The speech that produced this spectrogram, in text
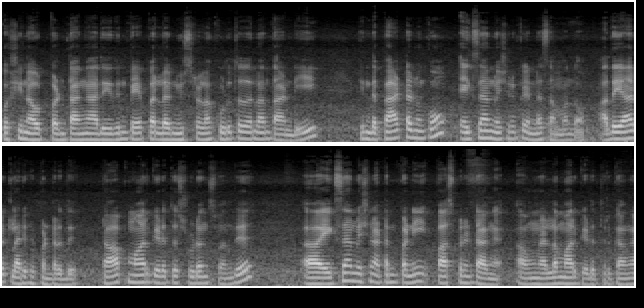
கொஷின் அவுட் பண்ணிட்டாங்க. அது இதுன்னு பேப்பரில் நியூஸ்லலாம் கொடுத்ததெல்லாம் தாண்டி இந்த பேட்டர்னுக்கும் எக்ஸாமினேஷனுக்கும் என்ன சம்மந்தம் அதை யார் கிளாரிஃபை பண்ணுறது டாப் மார்க் எடுத்த ஸ்டூடெண்ட்ஸ் வந்து எக்ஸாமினேஷன் அட்டன் பண்ணி பாஸ் பண்ணிட்டாங்க. அவங்க நல்ல மார்க் எடுத்திருக்காங்க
